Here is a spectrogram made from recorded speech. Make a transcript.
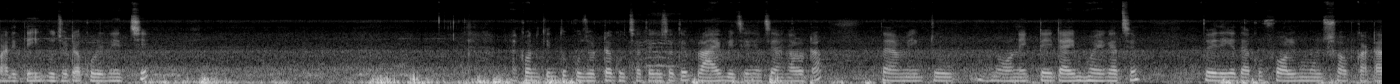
বাড়িতেই পুজোটা করে নিচ্ছি। এখন কিন্তু পুজোটা গোছাতে গোছাতে প্রায় বেঁচে গেছে এগারোটা, তাই আমি একটু অনেকটাই টাইম হয়ে গেছে। তো এদিকে দেখো ফলমূল সব কাটা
